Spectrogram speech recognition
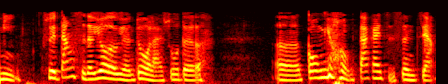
密。所以当时的幼儿园对我来说的呃功用大概只剩这样，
